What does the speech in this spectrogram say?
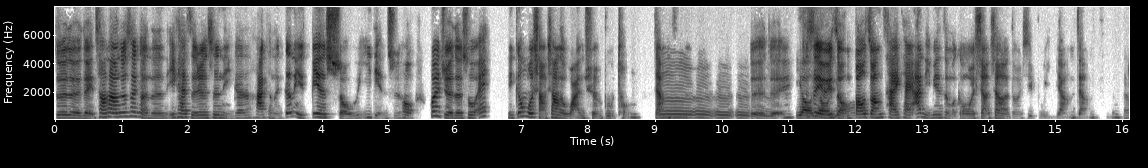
对对对，常常就是可能一开始认识你，跟他可能跟你变熟一点之后，会觉得说，哎，你跟我想象的完全不同，这样子。嗯嗯嗯嗯，对对，有就是有一种包装拆开啊，里面怎么跟我想象的东西不一样，这样子。啊，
